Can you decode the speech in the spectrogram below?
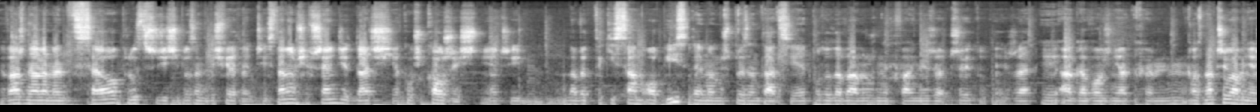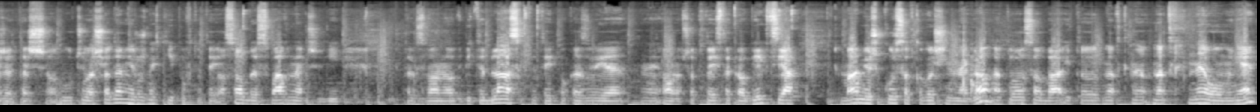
Ważny element SEO plus 30% wyświetleń, czyli staram się wszędzie dać jakąś korzyść, nie? czyli nawet taki sam opis. Tutaj mam już prezentację, pododawałem różnych fajnych rzeczy, tutaj, że y, Aga Woźniak oznaczyła mnie, że też uczyła się ode mnie różnych typów, tutaj osoby sławne, czyli tak zwany odbity blask, tutaj pokazuje, y, o na przykład tutaj jest taka obiekcja, mam już kurs od kogoś innego, a tu osoba i to natknę, natchnęło mnie,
